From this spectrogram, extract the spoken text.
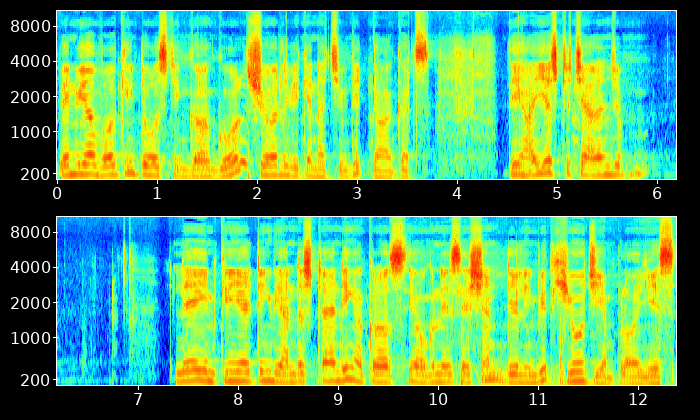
When we are working towards the goal surely we can achieve the targets the highest challenge lay in creating the understanding across the organization dealing with huge employees.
